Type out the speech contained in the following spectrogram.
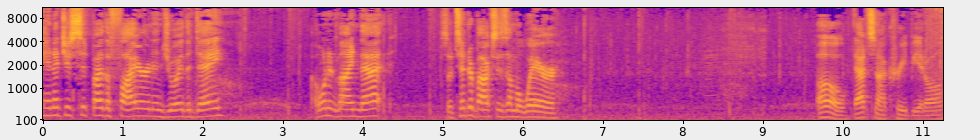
Can't I just sit by the fire and enjoy the day? I wouldn't mind that. So tinderboxes, I'm aware. Oh, that's not creepy at all.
